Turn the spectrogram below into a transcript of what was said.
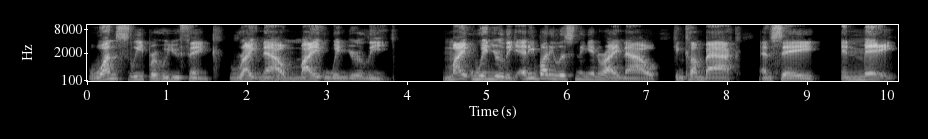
one sleeper who you think right now hmm. might win your league, might win your league. Anybody listening in right now can come back and say in May,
